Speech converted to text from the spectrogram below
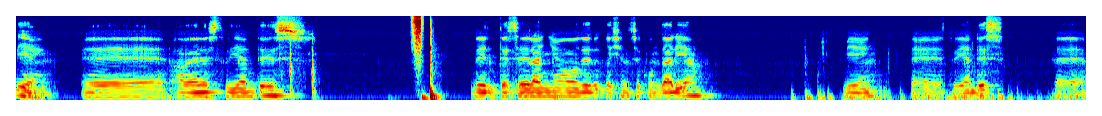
Bien, eh, a ver, estudiantes del tercer año de educación secundaria. Bien, eh, estudiantes. Eh,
